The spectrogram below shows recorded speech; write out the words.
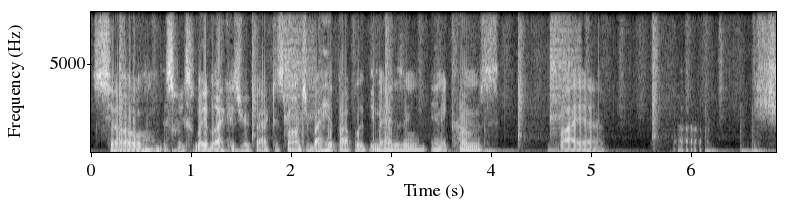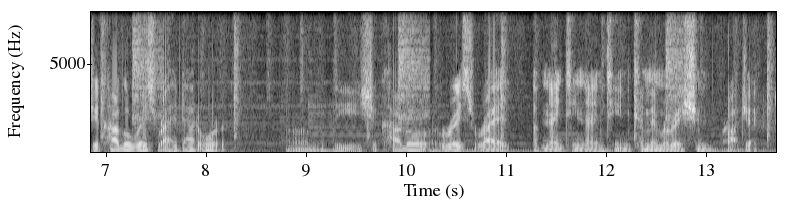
so this week's Way Black History Fact is sponsored by Hip Hop Weekly Magazine, and it comes via uh, ChicagoRaceRiot.org, um, the Chicago Race Riot of 1919 Commemoration Project.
